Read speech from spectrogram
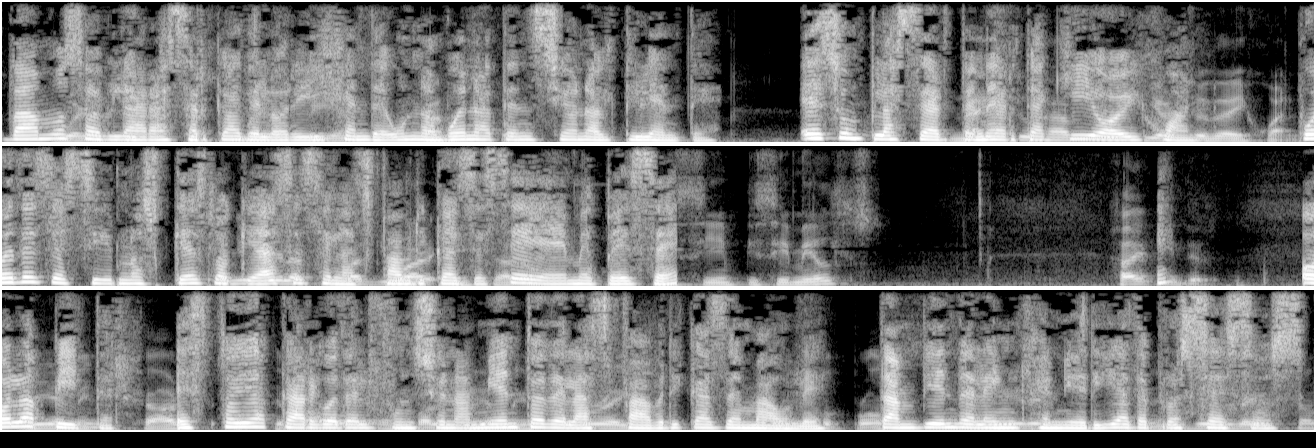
Vamos a hablar acerca del origen de una buena atención al cliente. Es un placer tenerte aquí hoy, Juan. ¿Puedes decirnos qué es lo que haces en las fábricas de CMPC? Hola Peter, estoy a cargo del funcionamiento de las fábricas de Maule, también de la ingeniería de procesos,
